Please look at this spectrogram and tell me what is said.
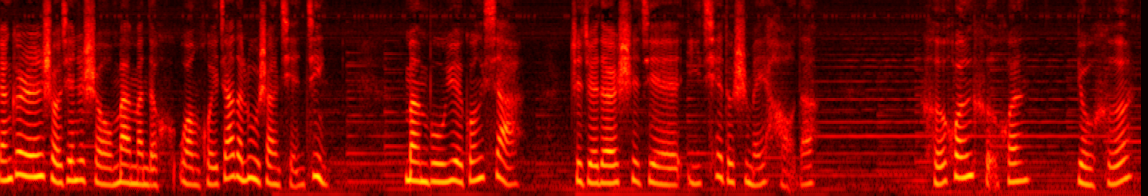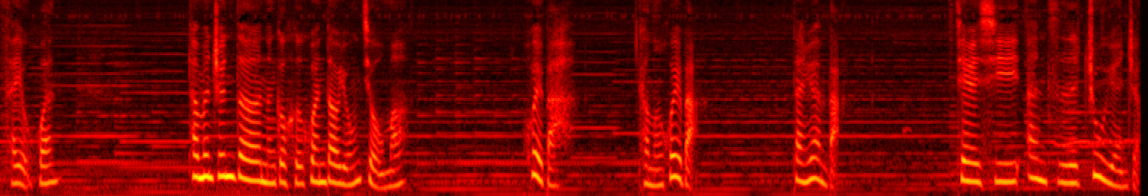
两个人手牵着手，慢慢地往回家的路上前进。漫步月光下，只觉得世界一切都是美好的。合欢，合欢，有合才有欢。他们真的能够合欢到永久吗？会吧，可能会吧，但愿吧。千月溪暗自祝愿着。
